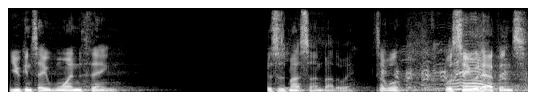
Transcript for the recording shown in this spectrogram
You can say one thing. This is my son, by the way. So we'll, we'll see what happens.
